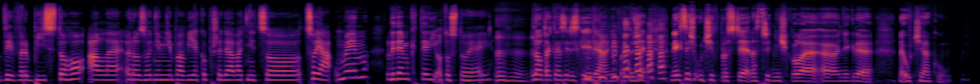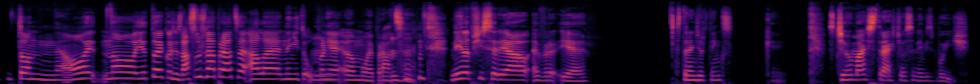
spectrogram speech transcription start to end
vyvrbí z toho, ale rozhodně mě baví jako předávat něco, co já umím, lidem, kteří o to stojí. Mm-hmm. No tak to je vždycky ideální, protože nechceš učit prostě na střední škole uh, někde na učňáků. To no, no, je to jakože záslužná práce, ale není to úplně mm. uh, moje práce. Mm-hmm. Nejlepší seriál ever je? Stranger Things. Okay. Z čeho máš strach, čeho se nejvíc bojíš?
